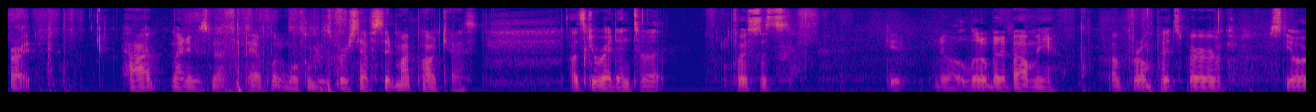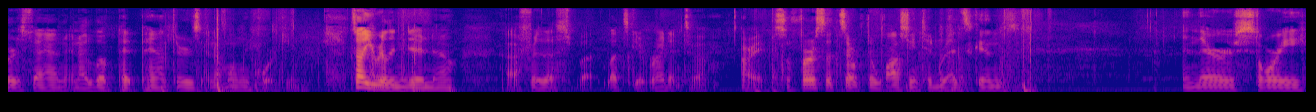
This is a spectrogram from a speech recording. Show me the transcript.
All right. Hi, my name is Matthew Pamplin, and welcome to the first episode of my podcast. Let's get right into it. First, let's get you know a little bit about me. I'm from Pittsburgh, Steelers fan, and I love Pitt Panthers, and I'm only 14. That's all you really need to know uh, for this, but let's get right into it. All right, so first, let's start with the Washington Redskins and their story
